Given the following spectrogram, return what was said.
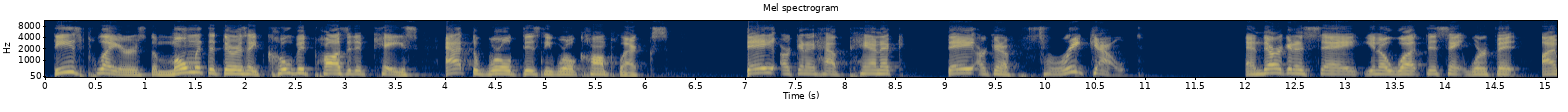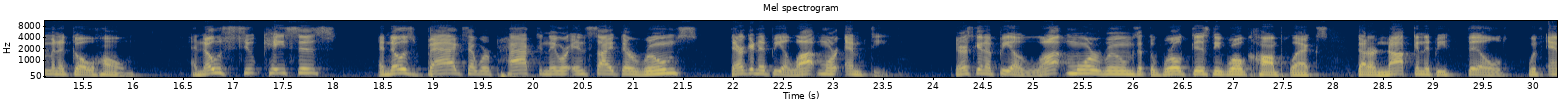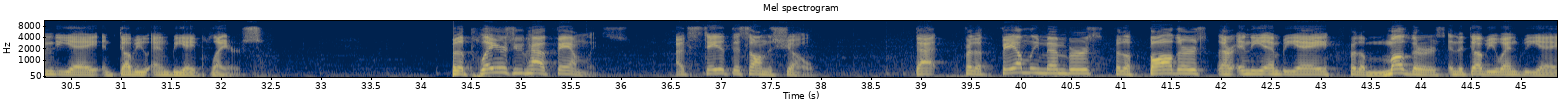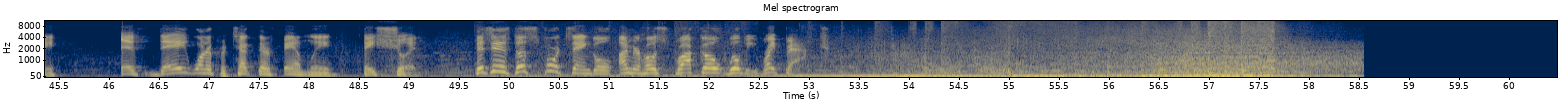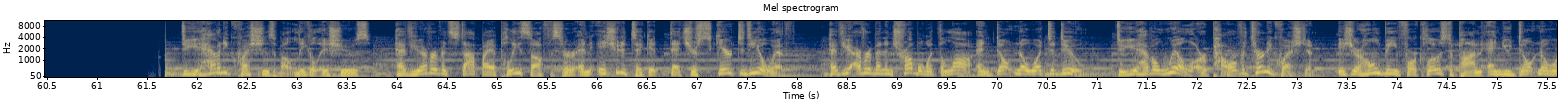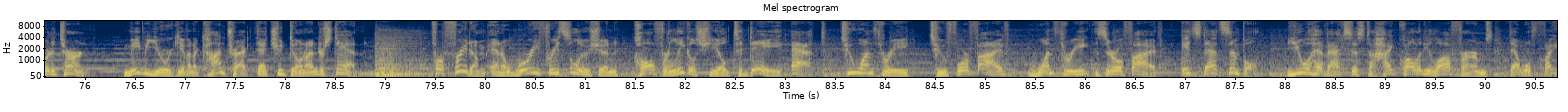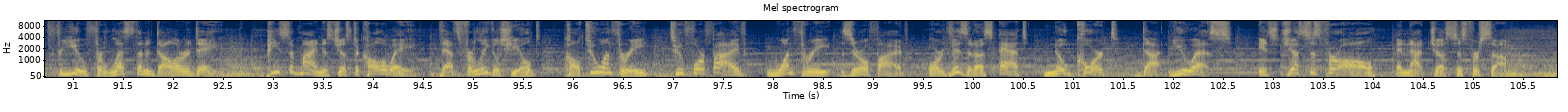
These players, the moment that there is a COVID positive case at the World Disney World complex, they are going to have panic. They are going to freak out. And they're going to say, you know what? This ain't worth it. I'm going to go home. And those suitcases and those bags that were packed and they were inside their rooms, they're going to be a lot more empty. There's going to be a lot more rooms at the World Disney World complex that are not going to be filled with NBA and WNBA players. For the players who have families, I've stated this on the show that for the family members, for the fathers that are in the NBA, for the mothers in the WNBA, if they want to protect their family, they should. This is the Sports Angle. I'm your host, Rocco. We'll be right back. Do you have any questions about legal issues? Have you ever been stopped by a police officer and issued a ticket that you're scared to deal with? Have you ever been in trouble with the law and don't know what to do? Do you have a will or power of attorney question? Is your home being foreclosed upon and you don't know where to turn? Maybe you were given a contract that you don't understand. For freedom and a worry free solution, call for Legal Shield today at 213 245 1305. It's that simple. You will have access to high quality law firms that will fight for you for less than a dollar a day. Peace of mind is just a call away. That's for Legal Shield. Call 213 245 1305 or visit us at nocourt.us. It's justice for all and not justice for some.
